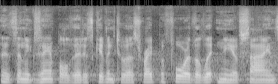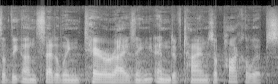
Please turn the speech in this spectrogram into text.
is an example that is given to us right before the litany of signs of the unsettling, terrorizing end of times apocalypse.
